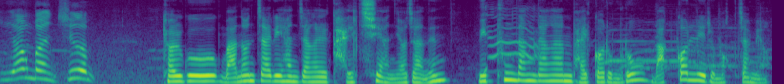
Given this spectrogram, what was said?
이 양반 지금 결국 만 원짜리 한 장을 갈취한 여자는 위풍당당한 발걸음으로 막걸리를 먹자며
